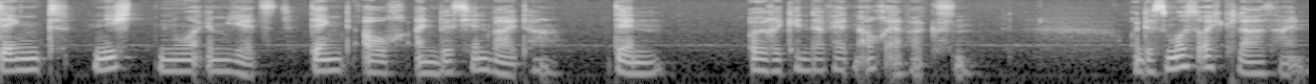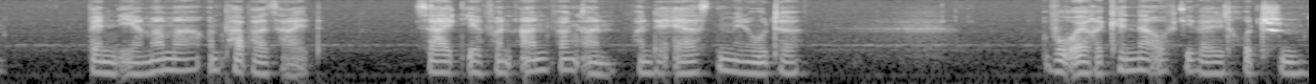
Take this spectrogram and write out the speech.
denkt nicht nur im Jetzt, denkt auch ein bisschen weiter, denn eure Kinder werden auch erwachsen. Und es muss euch klar sein, wenn ihr Mama und Papa seid, seid ihr von Anfang an, von der ersten Minute, wo eure Kinder auf die Welt rutschen,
